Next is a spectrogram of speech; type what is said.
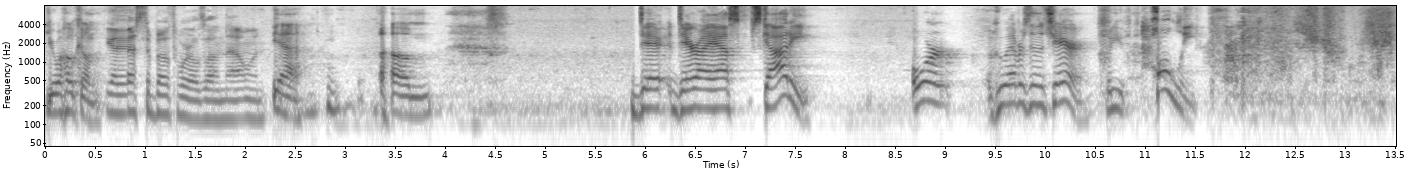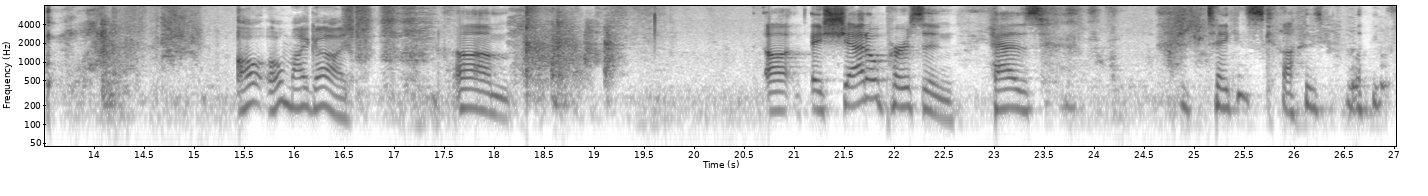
you're welcome. You got the best of both worlds on that one. yeah. Um dare dare i ask scotty or whoever's in the chair? What do you holy. Oh, oh my God. Um uh a shadow person has taken scotty's place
